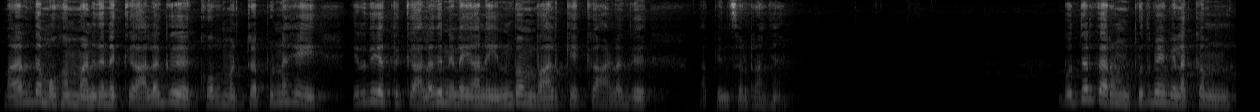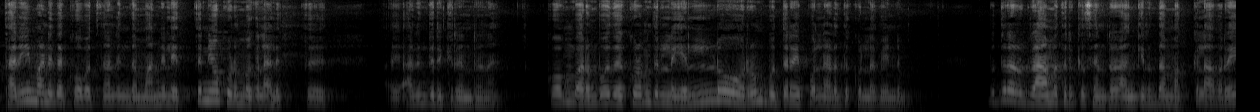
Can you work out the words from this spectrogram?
மலர்ந்த முகம் மனிதனுக்கு அழகு கோபமற்ற புன்னகை இருதயத்துக்கு அழகு நிலையான இன்பம் வாழ்க்கைக்கு அழகு அப்படின்னு சொல்கிறாங்க புத்தர் தரும் புதுமை விளக்கம் தனி மனித கோபத்தினால் இந்த மண்ணில் எத்தனையோ குடும்பங்கள் அழித்து அழிந்திருக்கின்றன. கோபம் வரும்போது குடும்பத்தில் உள்ள எல்லோரும் புத்தரை போல் நடந்து கொள்ள வேண்டும். புத்தர் ஒரு கிராமத்திற்கு சென்றார். அங்கிருந்த மக்கள் அவரை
